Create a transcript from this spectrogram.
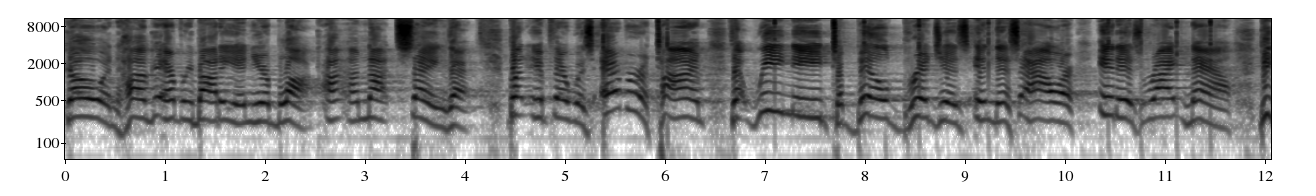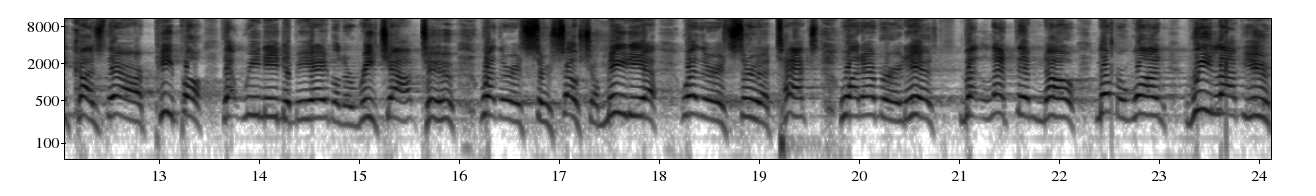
go and hug everybody in your block. I, I'm not saying that. But if there was ever a time that we need to build bridges in this hour, it is right now because there are people that we need to be able to reach out to, whether it's through social media, whether it's through a text, whatever it is. But let them know number one, we love you.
